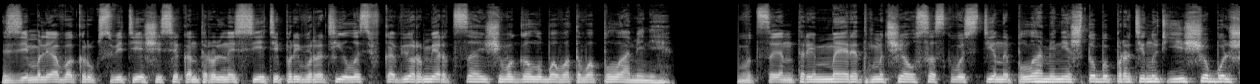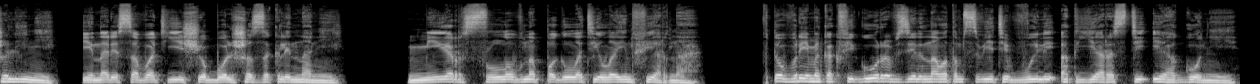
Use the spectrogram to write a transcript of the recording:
Земля вокруг светящейся контрольной сети превратилась в ковер мерцающего голубоватого пламени. В центре Мерит мчался сквозь стены пламени, чтобы протянуть еще больше линий и нарисовать еще больше заклинаний. Мир словно поглотила инферно. В то время как фигуры в зеленоватом свете выли от ярости и агонии.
